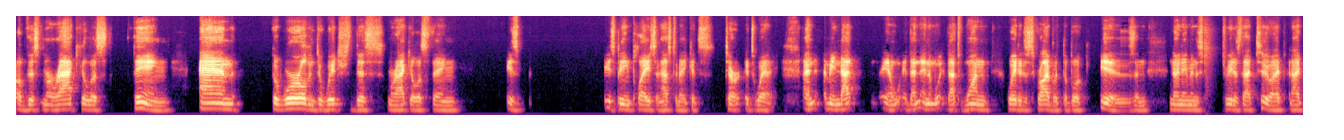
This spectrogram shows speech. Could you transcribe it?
of this miraculous thing and the world into which this miraculous thing is is being placed and has to make its its way. And I mean that you know then and that's one way to describe what the book is. And No Name in the Street is that too. I, and I,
